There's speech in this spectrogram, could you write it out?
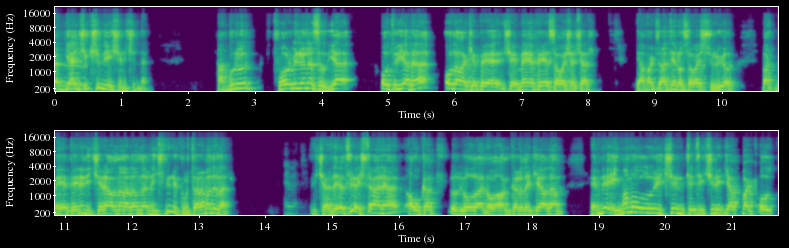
Ya gel çık şimdi işin içinden. Ha bunu formülü nasıl? Ya otur ya da o da AKP'ye şey MHP'ye savaş açar. Ya bak zaten o savaş sürüyor. Bak MHP'nin içeri alınan adamların hiçbirini kurtaramadılar. Evet. İçeride yatıyor işte hala avukat olan o Ankara'daki adam. Hem de İmamoğlu için tetikçilik yapmak o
